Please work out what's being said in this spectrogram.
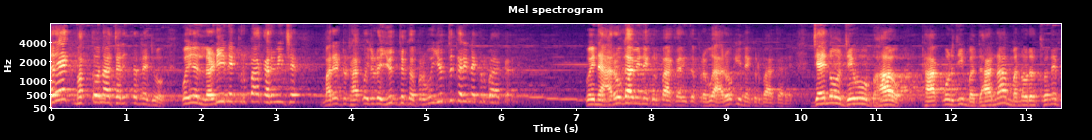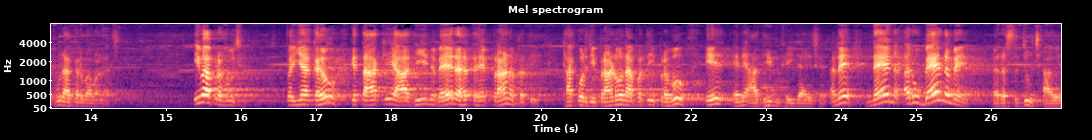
દરેક ભક્તોના ચરિત્રને જુઓ. કોઈને લડીને કૃપા કરવી છે. મારે તો ઠાકોર જોડે યુદ્ધ કર, પ્રભુ યુદ્ધ કરીને કૃપા કરે. કોઈને આરોગાવીને કૃપા કરી તો પ્રભુ આરોગીને કૃપા કરે. જેનો જેવો ભાવ ઠાકોરજી બધાના મનોરથોને પૂરા કરવા વાળા છે. એવા પ્રભુ છે. તો અહીંયા કહ્યું કે તાકે આધીન વે રહત હે પ્રાણપતિ. ઠાકોરજી પ્રાણોના પતિ પ્રભુ, એ એને આધીન થઈ જાય છે. અને નૈન અરુ બેન મેં રસજુ છાવે.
